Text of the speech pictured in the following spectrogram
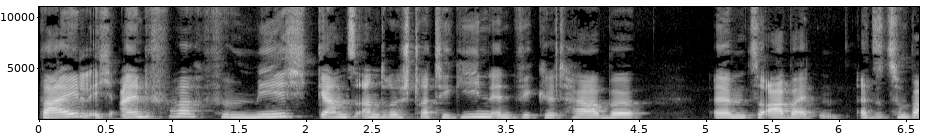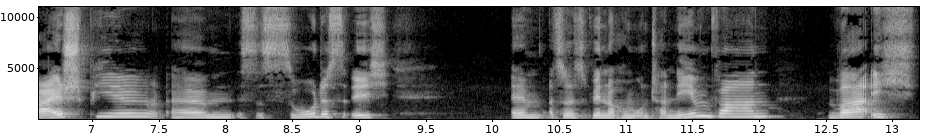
weil ich einfach für mich ganz andere Strategien entwickelt habe, ähm, zu arbeiten. Also zum Beispiel ähm, ist es so, dass ich, ähm, also als wir noch im Unternehmen waren, war ich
